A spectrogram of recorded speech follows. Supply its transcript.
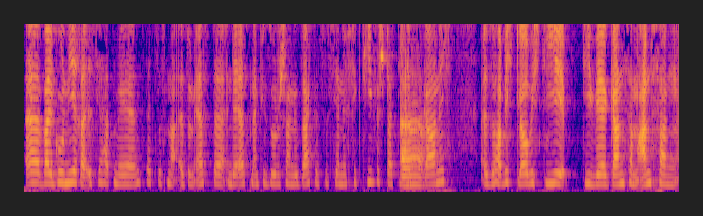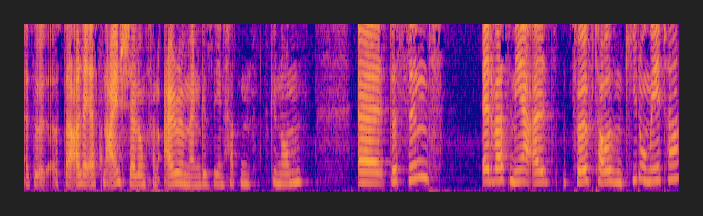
Äh, weil Gulmira ist ja, hatten wir letztes Mal, also im erster, in der ersten Episode schon gesagt, das ist ja eine fiktive Stadt, die ah. es gar nicht. Also habe ich, glaube ich, die, die wir ganz am Anfang, also aus der allerersten Einstellung von Iron Man gesehen hatten, genommen. Äh, das sind etwas mehr als 12.000 Kilometer.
